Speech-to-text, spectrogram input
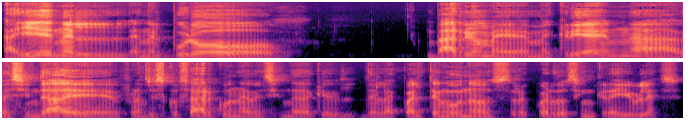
ahí en el, en el puro barrio me, me, crié en una vecindad de Francisco Zarco, una vecindad que, de la cual tengo unos recuerdos increíbles.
